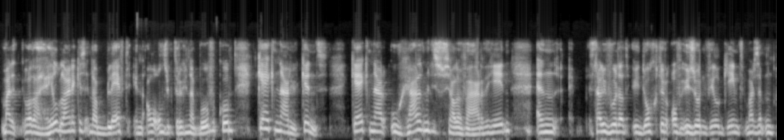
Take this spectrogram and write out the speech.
Maar wat heel belangrijk is, en dat blijft in alle onderzoek terug naar boven komen, kijk naar uw kind. Kijk naar hoe gaat het met die sociale vaardigheden. En stel je voor dat uw dochter of uw zoon veel gamet, maar ze hebben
